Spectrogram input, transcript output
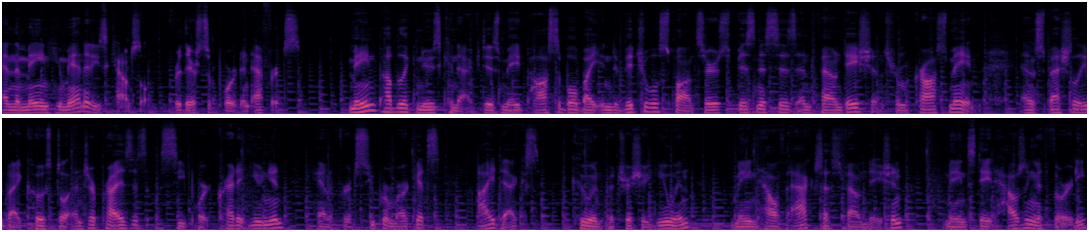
and the Maine Humanities Council for their support and efforts. Maine Public News Connect is made possible by individual sponsors, businesses, and foundations from across Maine, and especially by Coastal Enterprises, Seaport Credit Union, Hannaford Supermarkets, IDEXX, Koo and Patricia Yuen, Maine Health Access Foundation, Maine State Housing Authority,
